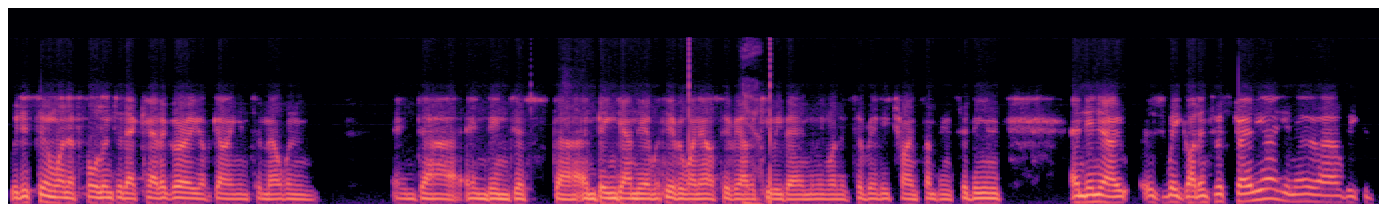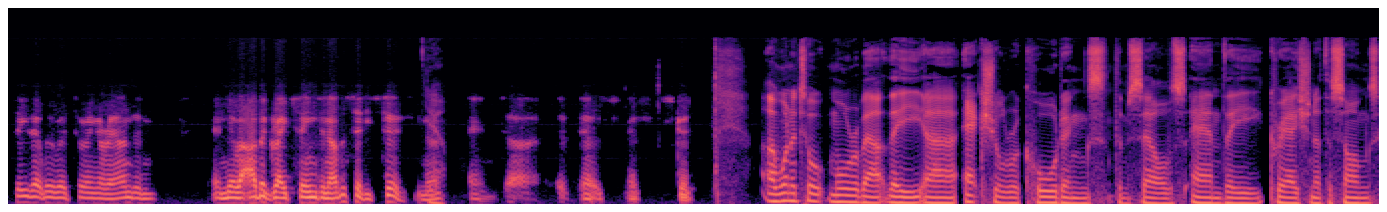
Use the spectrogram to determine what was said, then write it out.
we just didn't want to fall into that category of going into Melbourne and uh, and then just uh, and being down there with everyone else, every other Yeah. Kiwi band, and we wanted to really try and something in Sydney. And, and then you know, as we got into Australia, you know, uh, we could see that we were touring around, and and there were other great scenes in other cities too. You know, and uh, it, it was it was good. I want to talk more about the uh, actual recordings themselves and the creation of the songs,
